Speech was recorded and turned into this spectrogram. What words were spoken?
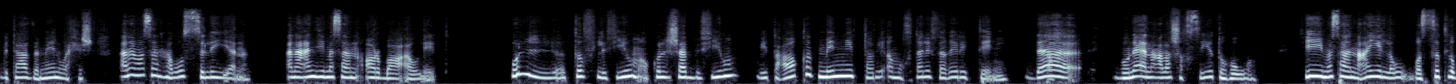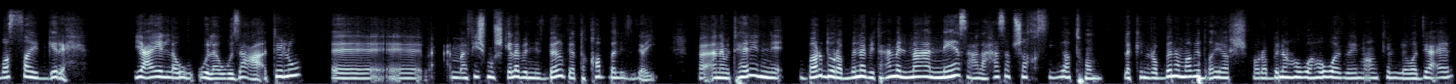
بتاع زمان وحش أنا مثلا هبص لي أنا. أنا عندي مثلا أربع أولاد. كل طفل فيهم أو كل شاب فيهم بيتعاقب مني بطريقة مختلفة غير التاني. ده بناء على شخصيته هو. في مثلا عيل لو بصيت له بصة يتجرح. في عيل لو ولو زعقت له ما فيش مشكلة بالنسبة له بيتقبل الزعيق فأنا متهيألي إن برضو ربنا بيتعامل مع الناس على حسب شخصياتهم لكن ربنا ما بيتغيرش. هو ربنا هو هو زي ما أنكل وديع قال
